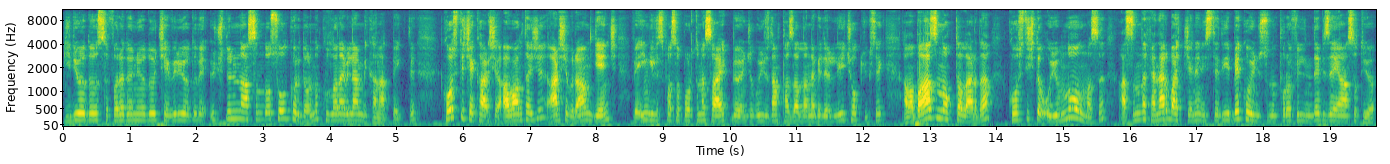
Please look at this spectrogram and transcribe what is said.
gidiyordu, sıfıra dönüyordu, çeviriyordu ve üçlünün aslında o sol koridorunu kullanabilen bir kanat bekti. Kostic'e karşı avantajı Archie Brown genç ve İngiliz pasaportuna sahip bir oyuncu. Bu yüzden pazarlanabilirliği çok yüksek. Ama bazı noktalarda Kostic'le uyumlu olması aslında Fenerbahçe'nin istediği bek oyuncusunun profilini de bize yansıtıyor.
